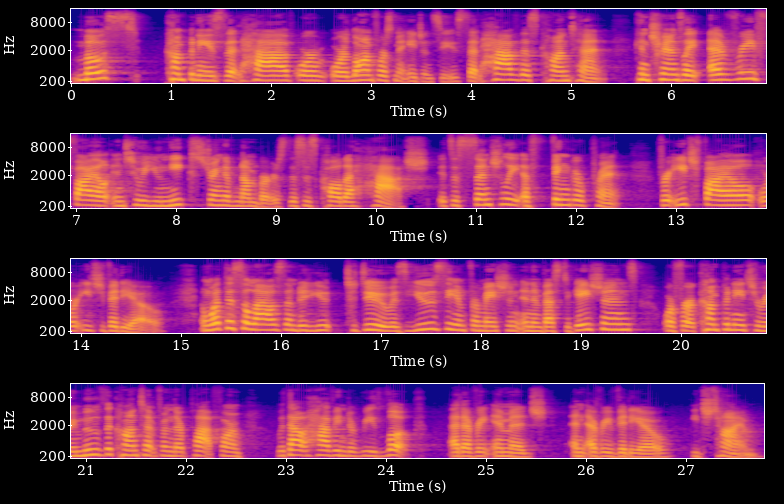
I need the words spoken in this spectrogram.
most companies that have, or, or law enforcement agencies that have this content, can translate every file into a unique string of numbers. This is called a hash. It's essentially a fingerprint for each file or each video. And what this allows them to, to do is use the information in investigations or for a company to remove the content from their platform without having to relook at every image and every video each time.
